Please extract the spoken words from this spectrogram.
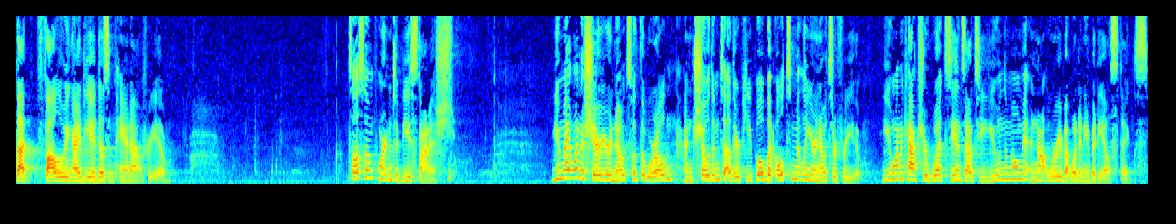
that following idea doesn't pan out for you. It's also important to be astonished. You might want to share your notes with the world and show them to other people, but ultimately your notes are for you. You want to capture what stands out to you in the moment and not worry about what anybody else thinks.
